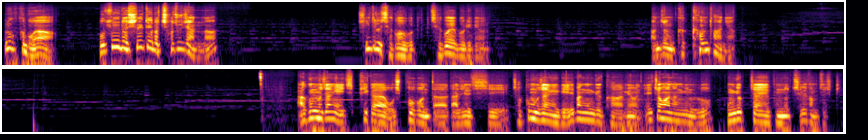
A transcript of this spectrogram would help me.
그리고 그 뭐야 보순도 실드로 쳐주지 않나? 실드를 제거 제거해버리면 완전 극 카운터 아니야? 아군 무장의 HP가 50%보다 낮을 시 적군 무장에게 일반 공격 가하면 일정한 확률로 공격자의 분노치를 감소시킵니다.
